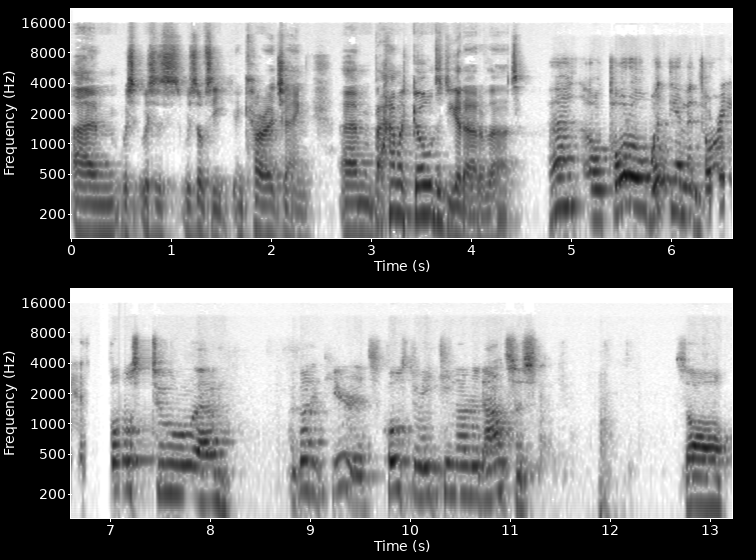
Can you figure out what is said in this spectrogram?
um, which which is was obviously encouraging. Um, but how much gold did you get out of that? Uh, oh, total with the inventory, it's close to. I got it here. It's close to eighteen hundred ounces. So,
